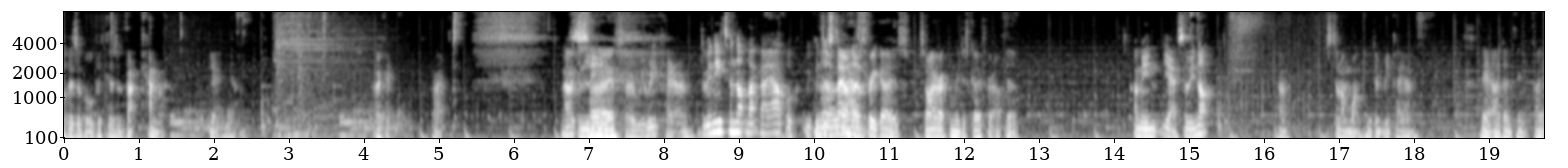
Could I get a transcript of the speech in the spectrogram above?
visible because of that camera. Yeah, yeah. Okay. Right. Now we can So- leave. So we re KO. Do we need to knock that guy out, or we could no, just we're stay gonna on have the? three goes. So I reckon we just go for it up here. I mean, yeah. So we knock. Oh, still on one. He didn't re KO. Yeah, I don't think I.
